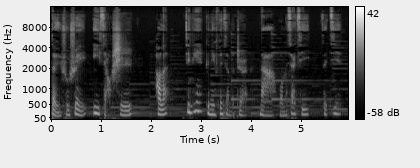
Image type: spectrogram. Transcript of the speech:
等于熟睡一小时。好了，今天跟您分享到这儿，那我们下期再见。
